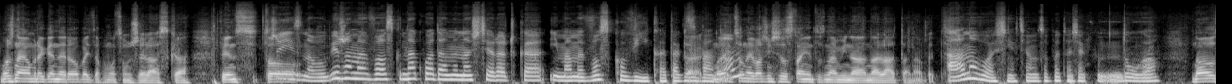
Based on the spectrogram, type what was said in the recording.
można ją regenerować za pomocą żelazka. Więc to... Czyli znowu bierzemy wosk, nakładamy na ściereczkę i mamy woskowijkę tak, tak, zwaną. no i co najważniejsze, zostanie to z nami na, na lata nawet. A no właśnie, chciałam zapytać, jak długo? No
